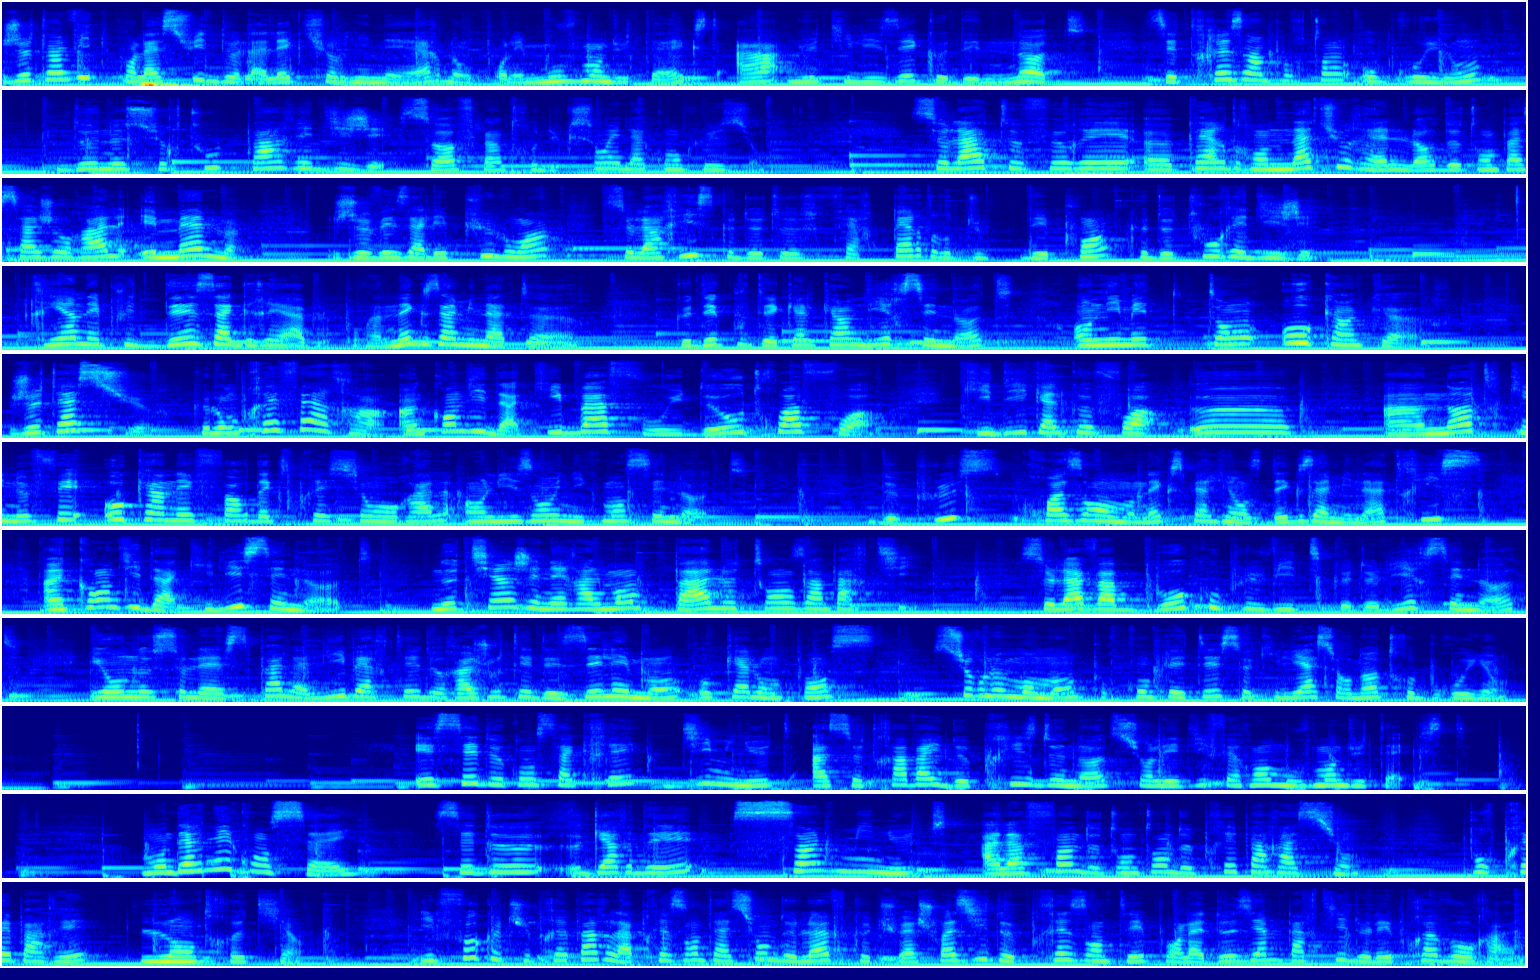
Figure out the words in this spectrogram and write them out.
Je t'invite pour la suite de la lecture linéaire, donc pour les mouvements du texte, à n'utiliser que des notes. C'est très important au brouillon de ne surtout pas rédiger, sauf l'introduction et la conclusion. Cela te ferait euh, perdre en naturel lors de ton passage oral et même je vais aller plus loin, cela risque de te faire perdre des points que de tout rédiger. Rien n'est plus désagréable pour un examinateur que d'écouter quelqu'un lire ses notes en n'y mettant aucun cœur. Je t'assure que l'on préférera un candidat qui bafouille deux ou trois fois, qui dit quelquefois euh à un autre qui ne fait aucun effort d'expression orale en lisant uniquement ses notes. De plus, croisant mon expérience d'examinatrice, un candidat qui lit ses notes ne tient généralement pas le temps imparti. Cela va beaucoup plus vite que de lire ses notes et on ne se laisse pas la liberté de rajouter des éléments auxquels on pense sur le moment pour compléter ce qu'il y a sur notre brouillon. Essaie de consacrer 10 minutes à ce travail de prise de notes sur les différents mouvements du texte. Mon dernier conseil, c'est de garder 5 minutes à la fin de ton temps de préparation pour préparer l'entretien. Il faut que tu prépares la présentation de l'œuvre que tu as choisi de présenter pour la deuxième partie de l'épreuve orale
